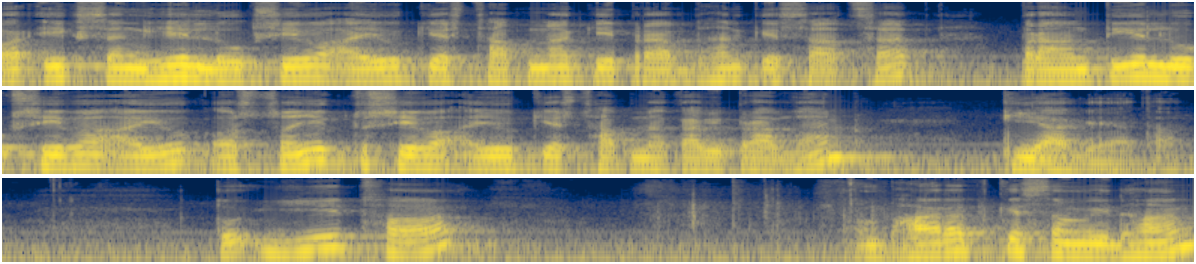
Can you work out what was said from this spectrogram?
और एक संघीय लोक सेवा आयोग की स्थापना के प्रावधान के साथ साथ प्रांतीय लोक सेवा आयोग और संयुक्त सेवा आयोग की स्थापना का भी प्रावधान किया गया था। तो ये था भारत के संविधान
